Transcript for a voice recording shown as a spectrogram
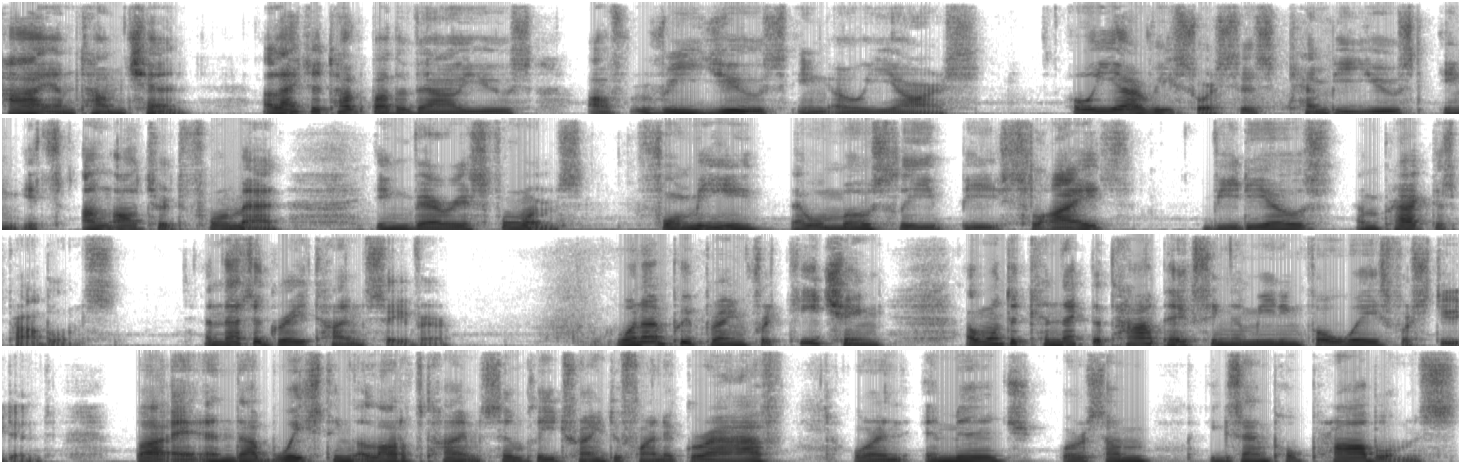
Hi, I'm Tom Chen. I'd like to talk about the values of reuse in OERs. OER resources can be used in its unaltered format in various forms. For me, that will mostly be slides, videos, and practice problems. And that's a great time saver. When I'm preparing for teaching, I want to connect the topics in a meaningful ways for students, but I end up wasting a lot of time simply trying to find a graph or an image or some example problems.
